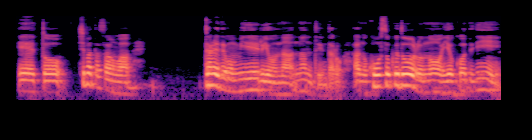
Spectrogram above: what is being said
えっ、と、柴田さんは、誰でも見れるような、なんて言うんだろう。あの、高速道路の横に、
